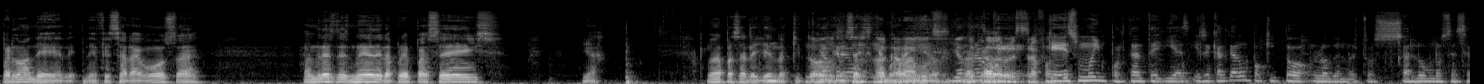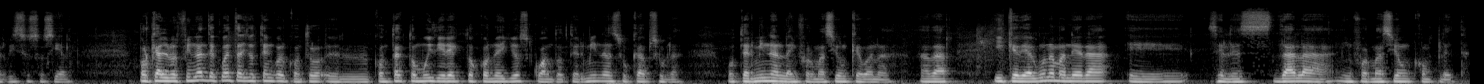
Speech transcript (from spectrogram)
perdón, de, de, de FES Zaragoza, Andrés Desné de la Prepa 6, ya. Voy a pasar leyendo aquí todos Yo los creo- mensajes que No hemos acabamos. Yo No creo acabamos. que, es muy importante y, y recalcar un poquito lo de nuestros alumnos en servicio social. Porque al final de cuentas yo tengo el, control, el contacto muy directo con ellos cuando terminan su cápsula o terminan la información que van a, a dar y que de alguna manera eh, se les da la información completa.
